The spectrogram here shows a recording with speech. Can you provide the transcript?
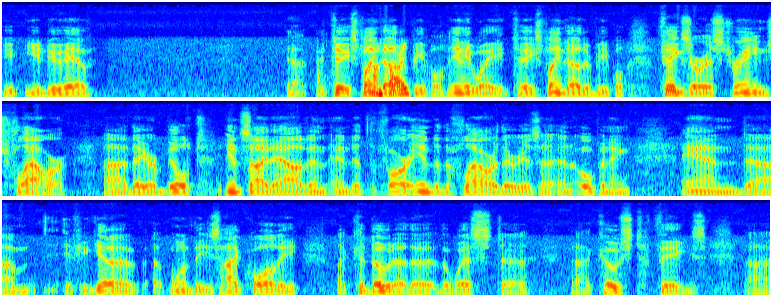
you you do have? Yeah, to explain I'm to other people. Anyway, to explain to other people, figs are a strange flower. Uh, they are built inside out, and, and at the far end of the flower there is a, an opening. And um, if you get a, a one of these high quality, like Kadota, the the West uh, uh, Coast figs, uh,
